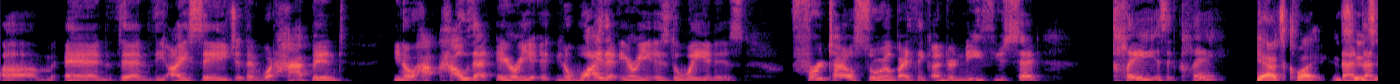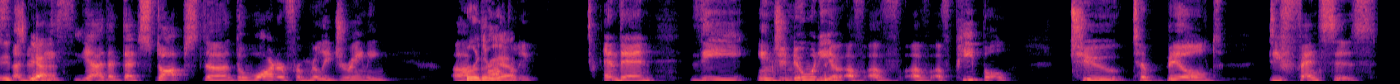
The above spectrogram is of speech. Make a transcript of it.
um, and then the ice age, and then what happened. You know how how that area, you know why that area is the way it is. Fertile soil, but I think underneath you said clay. Is it clay? Yeah, it's clay. It's, that, it's, that's it's, underneath. Yeah. yeah, that that stops the the water from really draining uh, Further, properly. Yeah. And then the ingenuity of, of of of people to to build defenses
